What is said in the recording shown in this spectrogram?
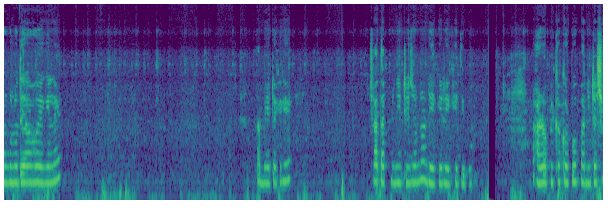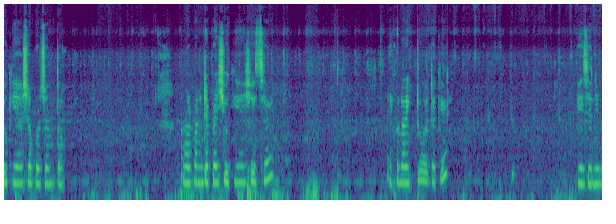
মোমোগুলো দেওয়া হয়ে গেলে আমি এটাকে সাত আট মিনিটের জন্য ঢেকে রেখে দিব। আর অপেক্ষা করব পানিটা শুকিয়ে আসা পর্যন্ত। আমার পানিটা প্রায় শুকিয়ে এসেছে। এখন আর একটু এটাকে ভেজে নিব।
